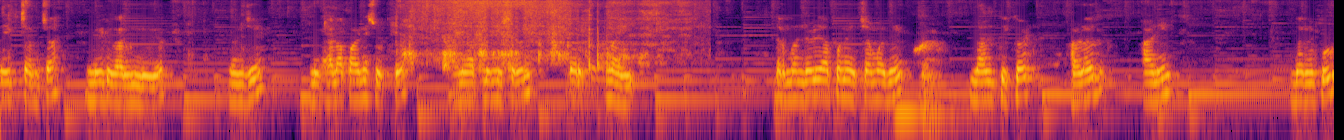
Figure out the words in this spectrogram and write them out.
एक चमचा मीठ घालून घेऊयात. म्हणजे मिठाला पाणी सुटतं आणि आपलं मिश्रण करपत नाही. तर मंडळी आपण याच्यामध्ये लाल तिखट हळद आणि धनेपूड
